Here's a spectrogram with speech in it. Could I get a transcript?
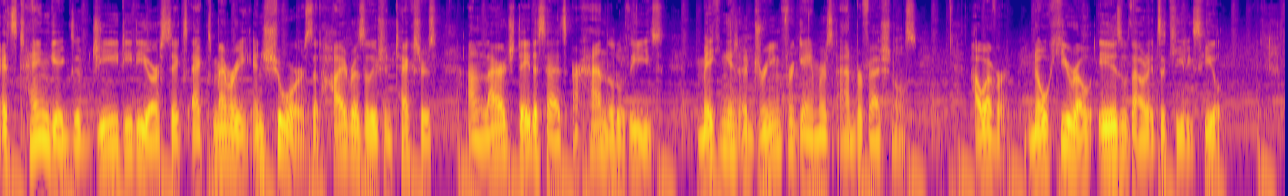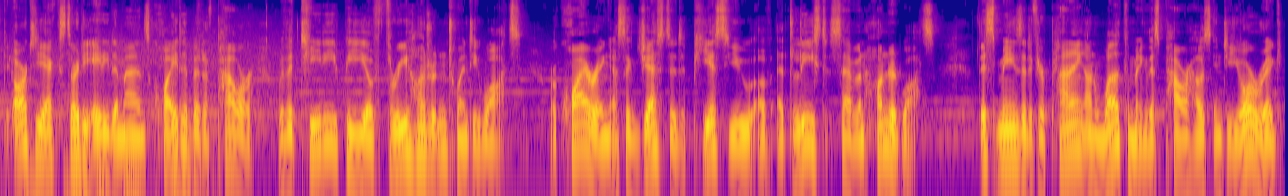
Its 10 gigs of GDDR6X memory ensures that high resolution textures and large datasets are handled with ease, making it a dream for gamers and professionals. However, no hero is without its Achilles heel. The RTX 3080 demands quite a bit of power with a TDP of 320 watts, requiring a suggested PSU of at least 700 watts. This means that if you're planning on welcoming this powerhouse into your rig,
